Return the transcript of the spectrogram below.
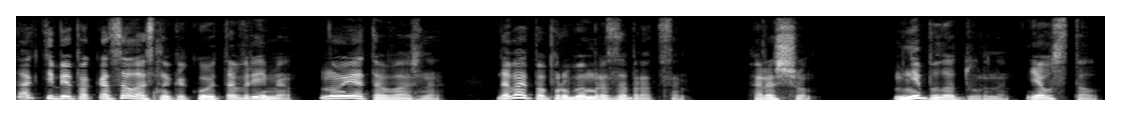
Так тебе показалось на какое-то время, но это важно. Давай попробуем разобраться. Хорошо. Мне было дурно, я устал.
